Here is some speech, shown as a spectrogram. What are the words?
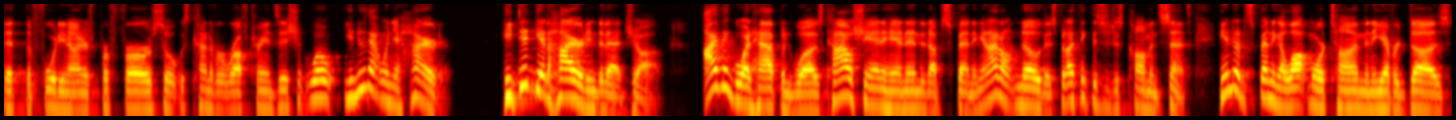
that the 49ers prefer. So it was kind of a rough transition. Well, you knew that when you hired him. He did get hired into that job. I think what happened was Kyle Shanahan ended up spending, and I don't know this, but I think this is just common sense. He ended up spending a lot more time than he ever does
